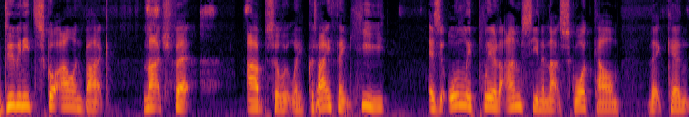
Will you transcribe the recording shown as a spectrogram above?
do we need Scott Allan back? Match fit, absolutely, because I think he is the only player that I'm seeing in that squad, Calm, that can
